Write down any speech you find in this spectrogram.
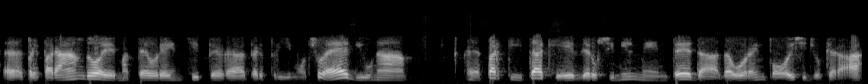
eh, preparando e Matteo Renzi per, per primo, cioè di una eh, partita che verosimilmente da, da, ora in poi si giocherà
